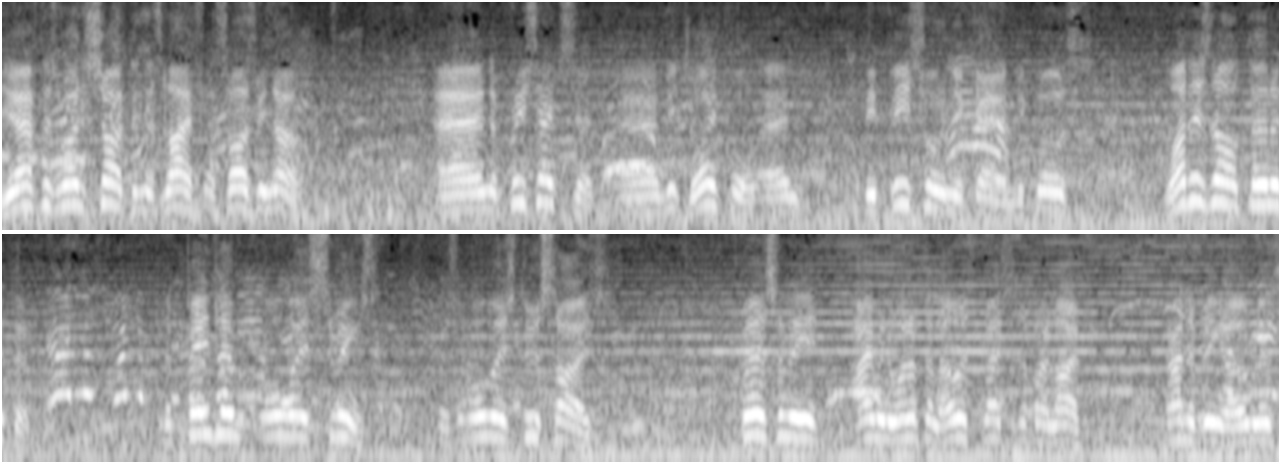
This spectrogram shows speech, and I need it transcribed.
you have this one shot in this life, as far as we know, and appreciate it and be joyful and be peaceful when you can. Because what is the alternative? The pendulum always swings. There's always two sides. Personally, I'm in one of the lowest places of my life, kind of being homeless,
